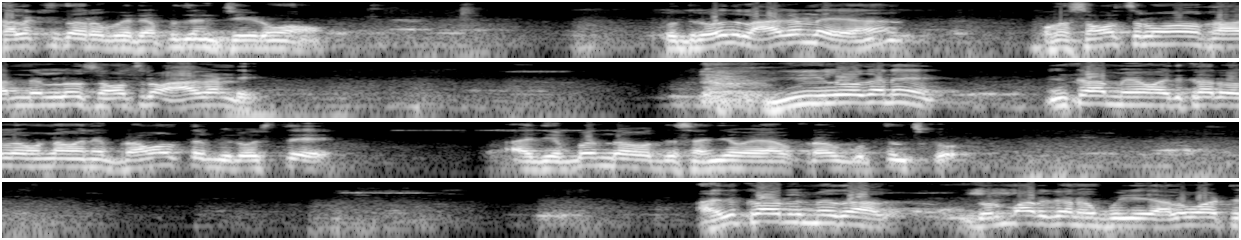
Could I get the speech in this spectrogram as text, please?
కలెక్టర్ ద్వారా పోయి రిప్రజెంట్ చేయడమో కొద్ది రోజులు ఆగండి ఒక సంవత్సరం ఒక ఆరు నెలలు సంవత్సరం ఆగండి. ఈలోగానే ఇంకా మేము అధికారంలో ఉన్నామనే భ్రమలతో మీరు వస్తే అది ఇబ్బంది అవుద్ది సంజయ్ రావు గుర్తుంచుకో. అధికారుల మీద దుర్మార్గానికి పోయే అలవాటు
